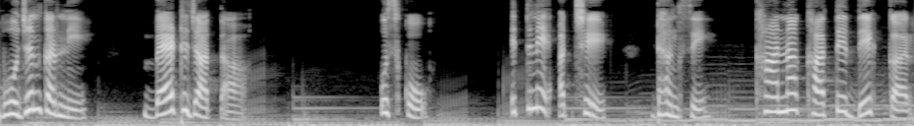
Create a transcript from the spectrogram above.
भोजन करने बैठ जाता। उसको इतने अच्छे ढंग से खाना खाते देखकर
